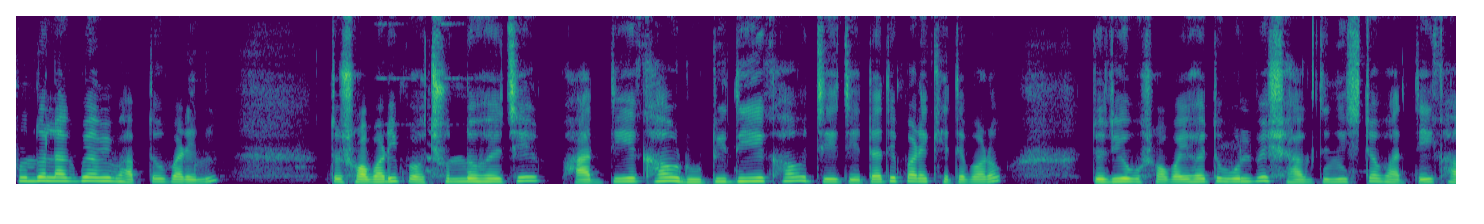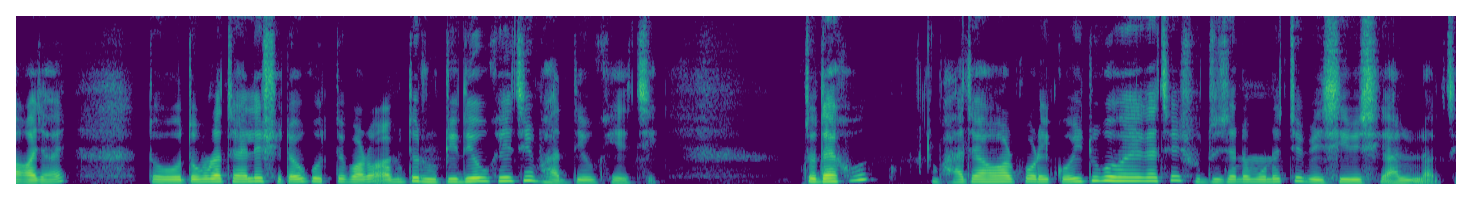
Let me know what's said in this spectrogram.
সুন্দর লাগবে আমি ভাবতেও পারিনি। তো সবারই পছন্দ হয়েছে। ভাত দিয়ে খাও, রুটি দিয়ে খাও, যে যেটাতে পারে খেতে পারো। যদিও সবাই হয়তো বলবে শাক জিনিসটা ভাত দিয়েই খাওয়া যায়। তো তোমরা চাইলে সেটাও করতে পারো। আমি তো রুটি দিয়েও খেয়েছি, ভাত দিয়েও খেয়েছি। তো দেখো, ভাজা হওয়ার পরে কইটুকু হয়ে গেছে, শুধু যেন মনে হচ্ছে বেশি বেশি আলু লাগছে।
